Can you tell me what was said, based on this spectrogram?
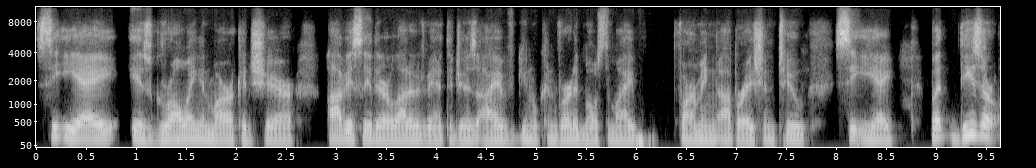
CEA is growing in market share. Obviously, there are a lot of advantages. I've you know converted most of my farming operation to CEA. But these are,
